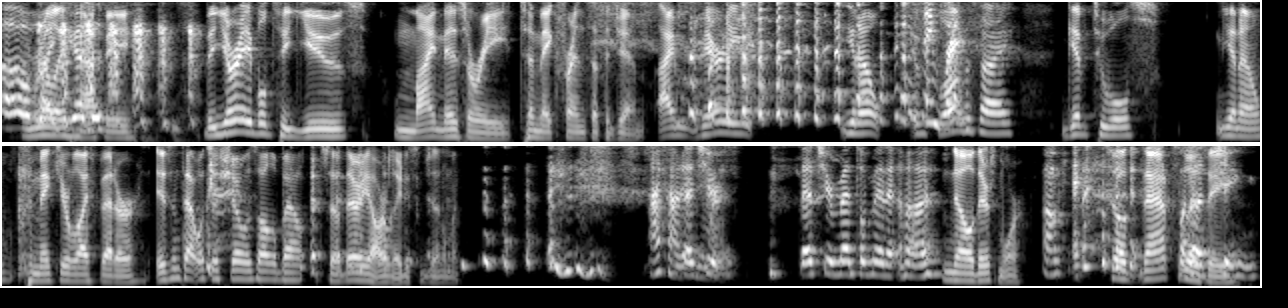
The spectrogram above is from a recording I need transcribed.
Oh I'm my really goodness. happy that you're able to use my misery to make friends at the gym. I'm very, you know, It's the as same long friend. as I give tools, you know, to make your life better. Isn't that what this show is all about? So there you are, ladies and gentlemen. I found it That's your that's your mental minute, huh? No, there's more. Okay. So that's Lizzie.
